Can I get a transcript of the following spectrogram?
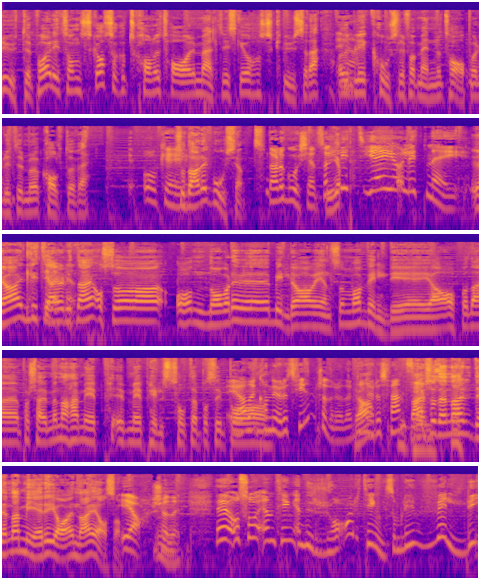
ruter på, litt sånn skott, så kan du ta meltwhisky og kuse deg. Og det blir koselig for menn å ta på litt kaldt over. Ok, Så da er det godkjent. Da er det godkjent. Så yep. litt yay og litt nei. Ja, litt jeg og litt nei. Også, og nå var det bilde av en som var veldig ja oppå der på skjermen. Her med, med pels, holdt jeg på å si. På, Ja, den kan gjøres fin, skjønner du. Den kan Ja. gjøres fancy. Nei, så den er, den er mer ja enn nei, altså. Ja, skjønner. Eh, og så en ting, en rar ting som blir veldig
